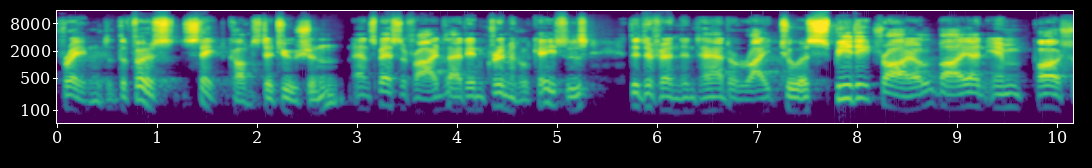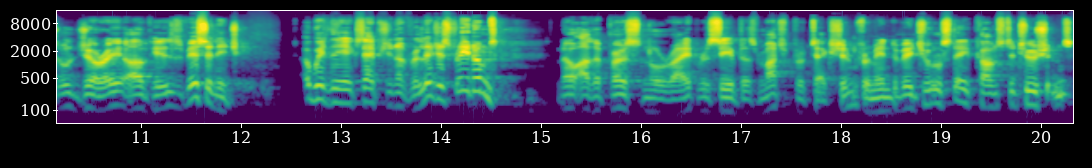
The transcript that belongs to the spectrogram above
framed the first state constitution and specified that in criminal cases, the defendant had a right to a speedy trial by an impartial jury of his vicinage. With the exception of religious freedoms, no other personal right received as much protection from individual state constitutions.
